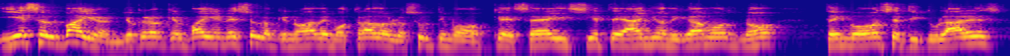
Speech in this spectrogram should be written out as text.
Y es el Bayern. Yo creo que el Bayern eso es lo que nos ha demostrado en los últimos, ¿qué? 6, 7 años, digamos, ¿no? Tengo 11 titulares,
